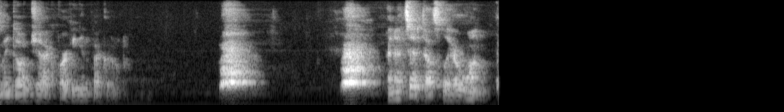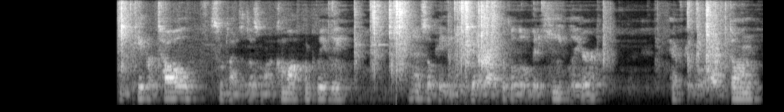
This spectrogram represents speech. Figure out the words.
my dog Jack barking in the background. And that's it, that's layer one. Paper towel, sometimes it doesn't want to come off completely. That's okay, you can just get it off with a little bit of heat later after we're all done.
